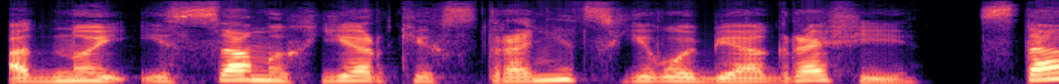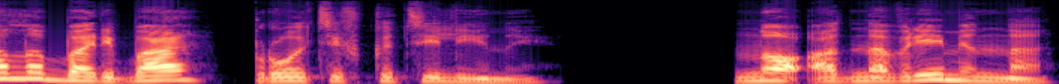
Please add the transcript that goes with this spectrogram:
Одной из самых ярких страниц его биографии стала борьба против Кателины. Но одновременно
